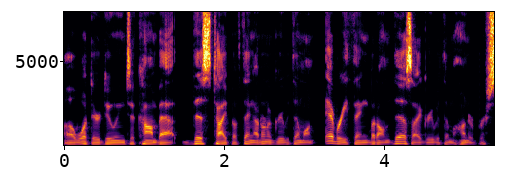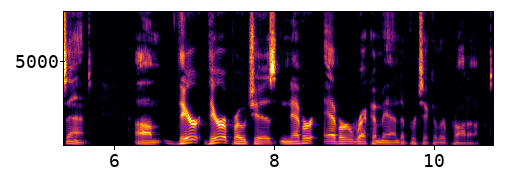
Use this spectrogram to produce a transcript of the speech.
uh, what they're doing to combat this type of thing. I don't agree with them on everything, but on this, I agree with them 100%. Um, their their approach is never ever recommend a particular product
